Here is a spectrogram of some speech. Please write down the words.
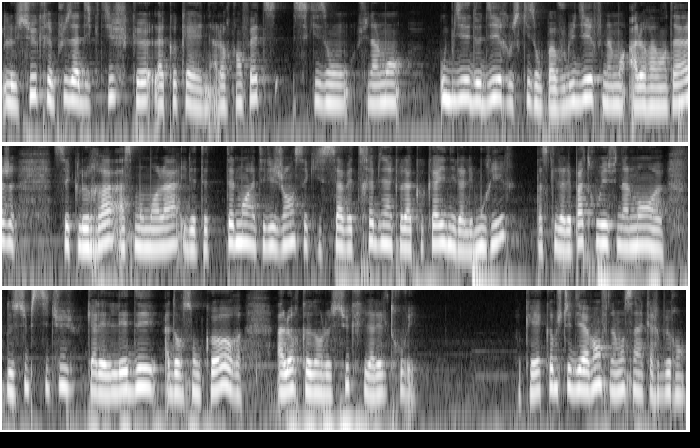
le sucre est plus addictif que la cocaïne. Alors qu'en fait, ce qu'ils ont finalement oublié de dire ou ce qu'ils n'ont pas voulu dire finalement à leur avantage, c'est que le rat à ce moment-là, il était tellement intelligent, c'est qu'il savait très bien que la cocaïne, il allait mourir parce qu'il n'allait pas trouver finalement euh, de substitut qui allait l'aider dans son corps, alors que dans le sucre, il allait le trouver. Ok? Comme je t'ai dit avant, finalement, c'est un carburant.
